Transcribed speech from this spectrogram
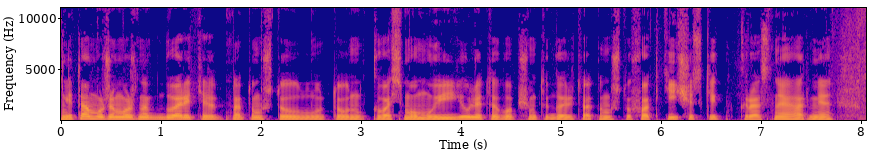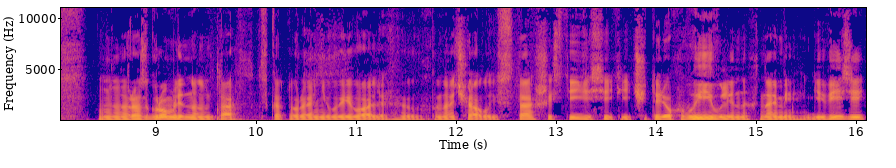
и там уже можно говорить о том, что вот он к 8 июля-то, в общем-то, говорит о том, что фактически Красная Армия разгромлена, ну, та, с которой они воевали э, поначалу, из 164 выявленных нами дивизий,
